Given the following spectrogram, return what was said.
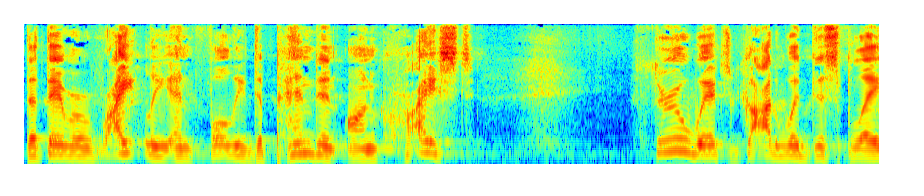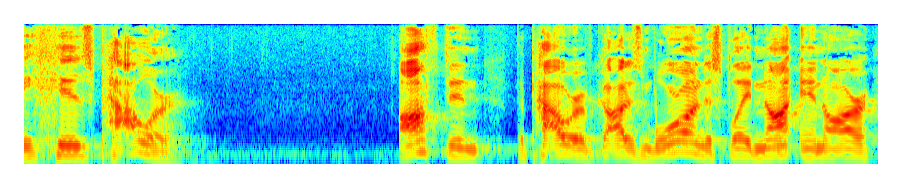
that they were rightly and fully dependent on Christ, through which God would display his power. Often, the power of God is more on display not in our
